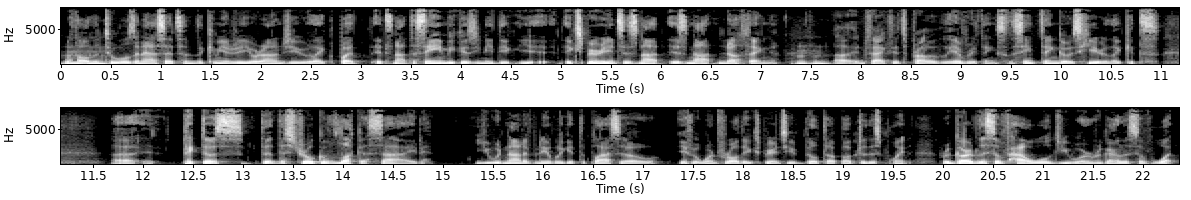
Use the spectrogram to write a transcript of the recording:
with all the Mhm. tools and assets and the community around you. Like, but it's not the same because you need the experience is not is not nothing. mm-hmm. Uh, in fact, it's probably everything. So the same thing goes here. Like it's uh, Pictos, the, the stroke of luck aside, you would not have been able to get to Plasso if it weren't for all the experience you'd built up up to this point, regardless of how old you were, regardless of what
